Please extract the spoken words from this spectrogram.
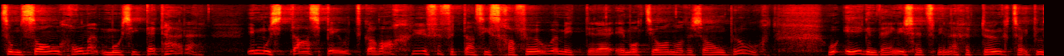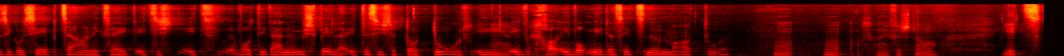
zum Song komme, muss ich dort her. Ich muss das Bild wachrufen, für das ich es füllen kann mit der Emotion, die der Song braucht. Und irgendwann hat es mir nachher gedacht, 2017 habe ich gesagt, jetzt, ist, jetzt will ich den nicht mehr spielen. Das ist eine Tortur. Ich, ja. ich, ich, ich will mir das jetzt nicht mehr antun. Ja, ja das kann ich verstehen. Jetzt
